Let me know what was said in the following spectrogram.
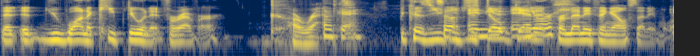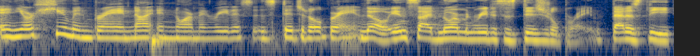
that it, you want to keep doing it forever Correct. Okay. because you, So, you just don't and get your- it from anything else anymore. In your human brain, not in Norman Reedus's digital brain. No, inside Norman Reedus's digital brain. That is the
